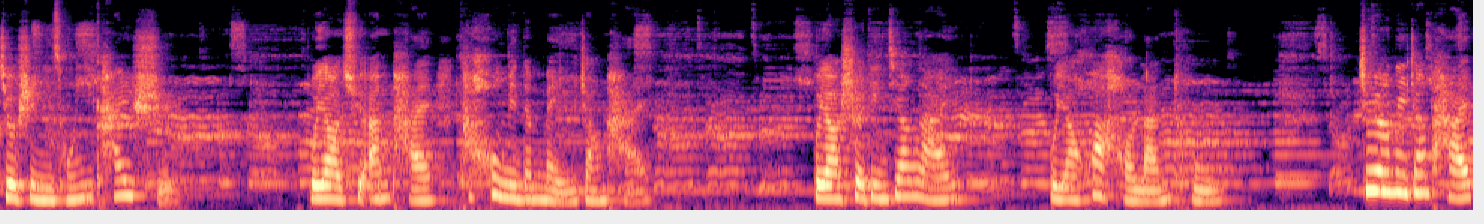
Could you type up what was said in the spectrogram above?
就是你从一开始，不要去安排他后面的每一张牌，不要设定将来。不要画好蓝图，就让那张牌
